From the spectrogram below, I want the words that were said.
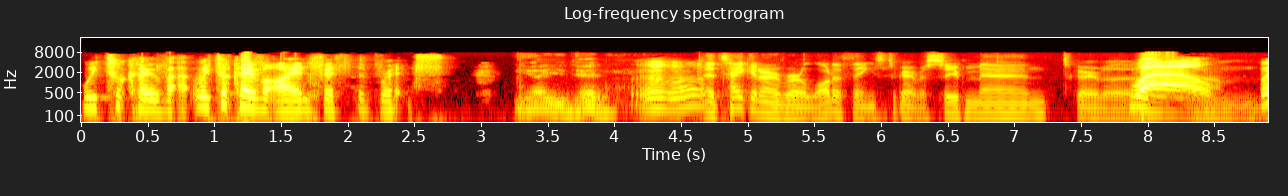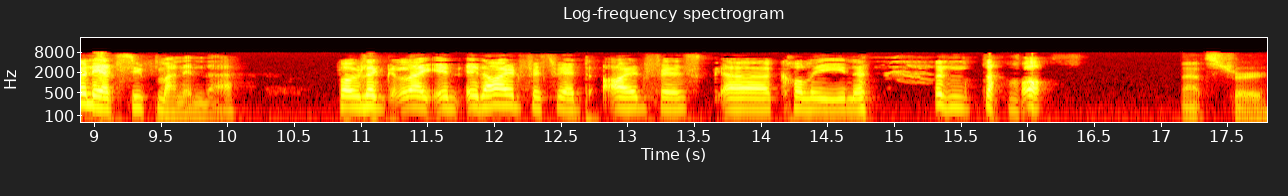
We took over. We took over Iron Fist, the Brits. Yeah, you did. hmm They've taken over a lot of things. Took over Superman. Took over. Well, um, we only had Superman in there. But like, like in, in Iron Fist, we had Iron Fist, uh, Colleen, and Davos. That's true.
